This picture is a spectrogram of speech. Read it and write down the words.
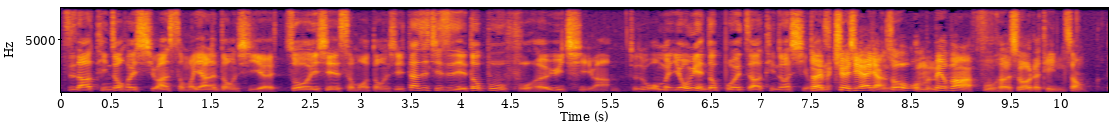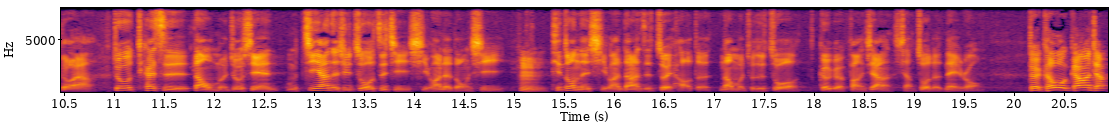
知道听众会喜欢什么样的东西，而做一些什么东西，但是其实也都不符合预期嘛。就是我们永远都不会知道听众喜欢对确切来讲说，我们没有办法符合所有的听众。对啊，就开始让我们就先我们尽量的去做自己喜欢的东西，嗯，听众能喜欢当然是最好的。那我们就是做各个方向想做的内容。对。可我刚刚讲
